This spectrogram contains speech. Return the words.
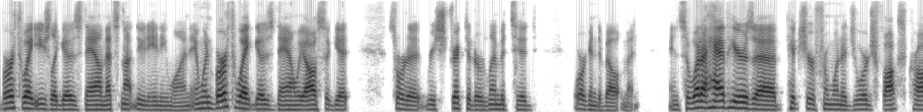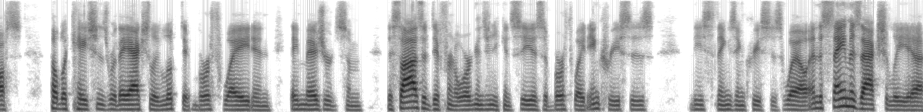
birth weight usually goes down. That's not new to anyone. And when birth weight goes down, we also get sort of restricted or limited organ development. And so what I have here is a picture from one of George Foxcroft's publications where they actually looked at birth weight and they measured some the size of different organs and you can see as the birth weight increases these things increase as well and the same is actually uh,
